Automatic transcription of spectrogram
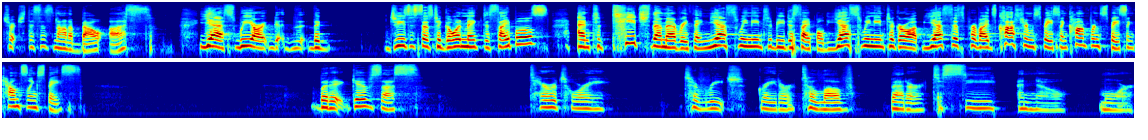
Church, this is not about us. Yes, we are, the, the Jesus says to go and make disciples and to teach them everything. Yes, we need to be discipled. Yes, we need to grow up. Yes, this provides classroom space and conference space and counseling space. But it gives us territory to reach greater, to love better, to see and know more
